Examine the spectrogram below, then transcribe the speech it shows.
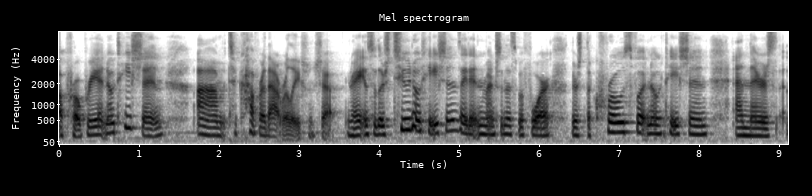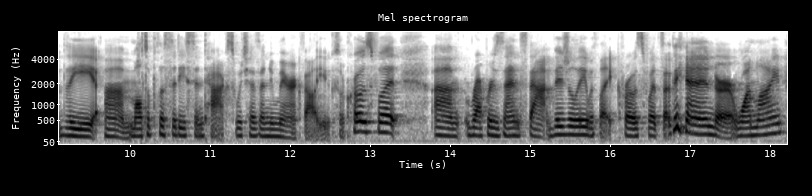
appropriate notation um, to cover that relationship, right? And so there's two notations. I didn't mention this before. There's the crow's foot notation and there's the um, multiplicity syntax, which has a numeric value. So crow's foot um, represents that visually with like crow's foots at the end or one line,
